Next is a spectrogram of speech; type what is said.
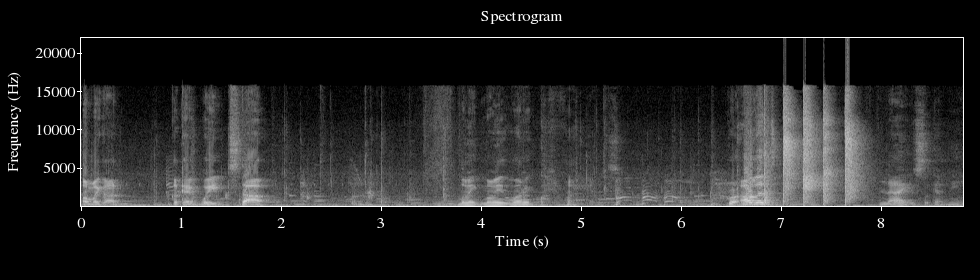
oh my god. Okay, wait. Stop. Let me, let me, let me clean my hands. Oh, that's... Nice, look at me.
